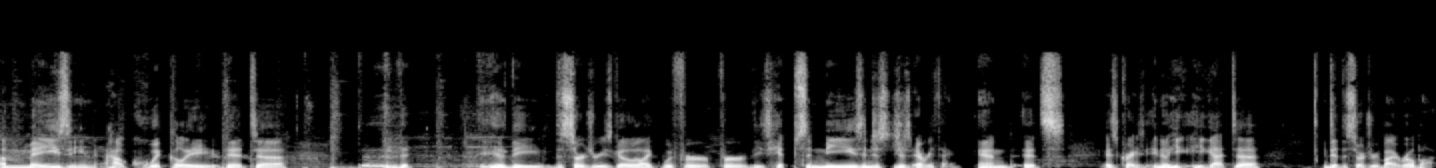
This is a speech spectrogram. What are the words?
amazing how quickly that uh, that you know, the the surgeries go like with for for these hips and knees and just just everything, and it's it's crazy. You know, he he got uh, did the surgery by a robot.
